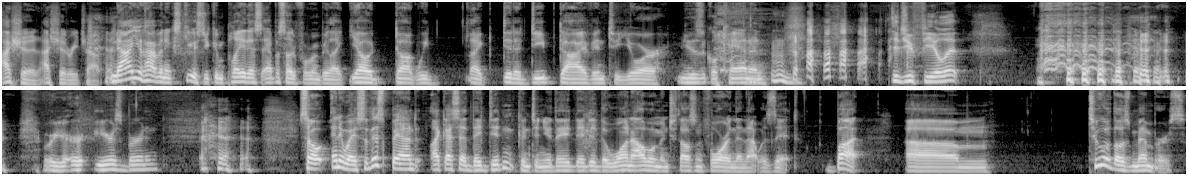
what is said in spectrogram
I should, I should reach out. Now you have an excuse. You can play this episode for me and be like, "Yo, dog, we like did a deep dive into your musical canon. Did you feel it? Were your ears burning?" so anyway, so this band, like I said, they didn't continue. They they did the one album in 2004, and then that was it. But um, two of those members,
